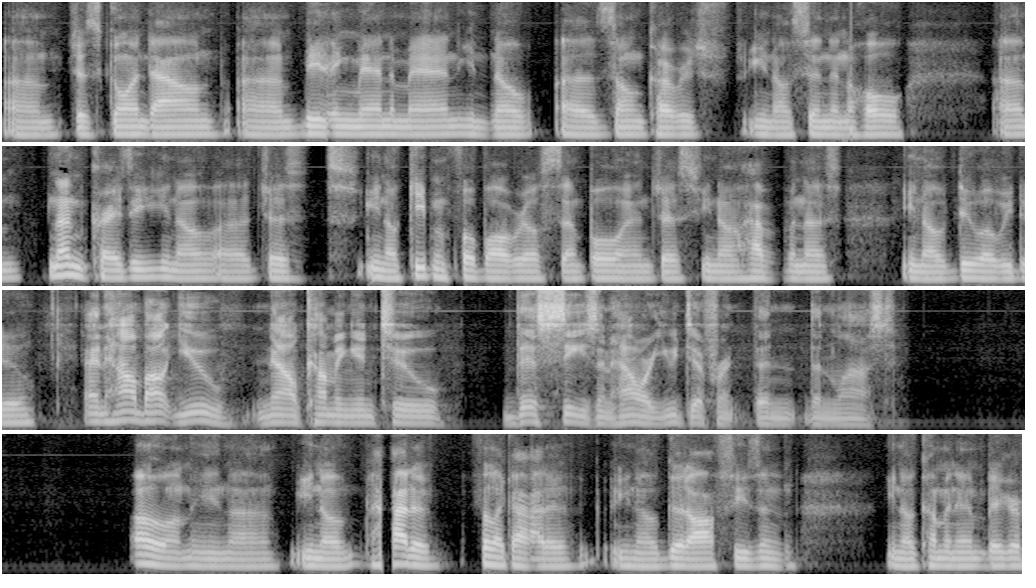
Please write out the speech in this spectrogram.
um, just going down, um, beating man to man. You know, uh, zone coverage. You know, sitting in the hole. Um, nothing crazy. You know, uh, just you know, keeping football real simple and just you know having us, you know, do what we do. And how about you now coming into this season? How are you different than than last? Oh, I mean, uh, you know, had a feel like I had a you know good off season. You know, coming in bigger,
